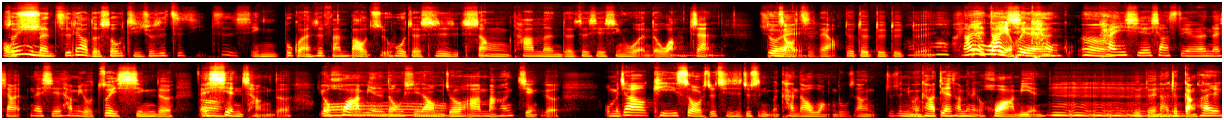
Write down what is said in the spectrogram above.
所以你们资料的收集就是自己自行，不管是翻报纸或者是上他们的这些新闻的网站去找资料。对对对对对。然后也大家也会看看一些像 CNN 那像那些他们有最新的在现场的有画面的东西，那我们就啊马上剪个。我们叫 key source，就其实就是你们看到网络上，就是你们看到电视上面那个画面，嗯嗯嗯嗯，对对，然后就赶快，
